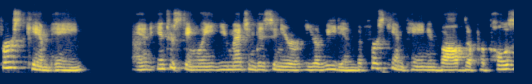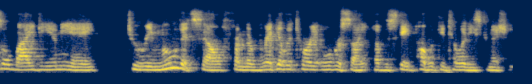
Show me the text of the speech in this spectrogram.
first campaign, and interestingly, you mentioned this in your, your lead in, the first campaign involved a proposal by DMEA to remove itself from the regulatory oversight of the State Public Utilities Commission.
